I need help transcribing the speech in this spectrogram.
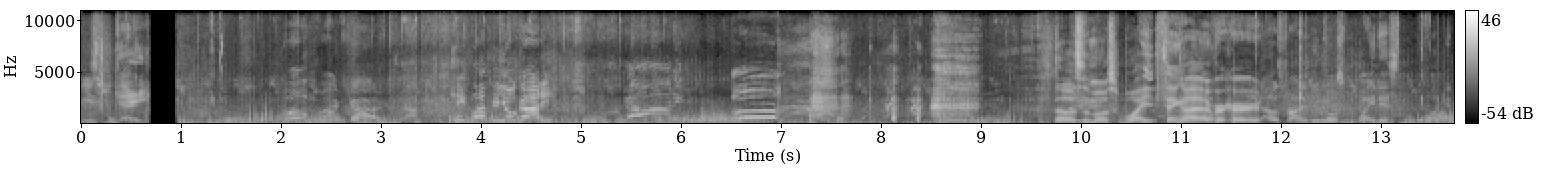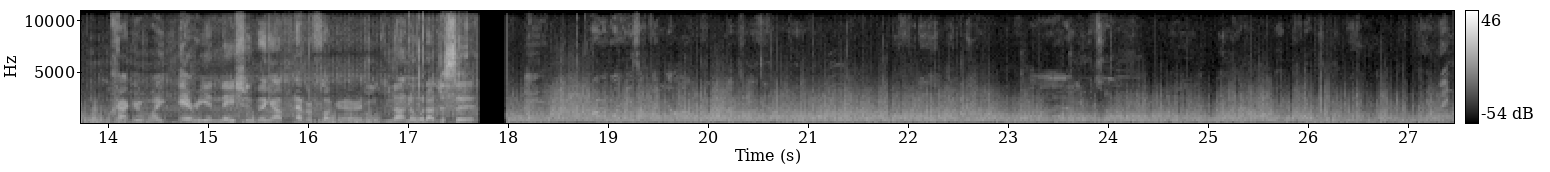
He's gay. Oh my god. King Glocka, Yo Gotti. Gotti. Oh. That was the most white thing I ever heard. That was probably the most whitest fucking cracker white Aryan nation thing I've ever fucking heard. You do not know what I just said. Like,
